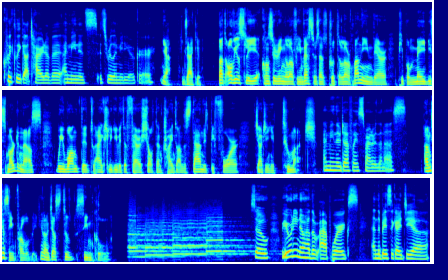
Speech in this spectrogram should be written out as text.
quickly got tired of it. I mean, it's it's really mediocre. Yeah, exactly. But obviously, considering a lot of investors have put a lot of money in there, people may be smarter than us. We wanted to actually give it a fair shot and trying to understand it before judging it too much. I mean, they're definitely smarter than us. I'm just saying probably, you know, just to seem cool. So, we already know how the app works and the basic idea.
